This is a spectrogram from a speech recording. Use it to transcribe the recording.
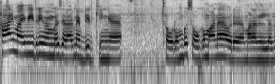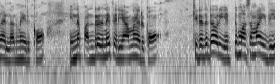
Hi my V three members எல்லாருமே எப்படி இருக்கீங்க? ஸோ ரொம்ப சோகமான ஒரு மனநிலையில் தான் எல்லாருமே இருக்கோம். என்ன பண்ணுறதுனே தெரியாமல் இருக்கோம். கிட்டத்தட்ட ஒரு எட்டு மாதமாக இதே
